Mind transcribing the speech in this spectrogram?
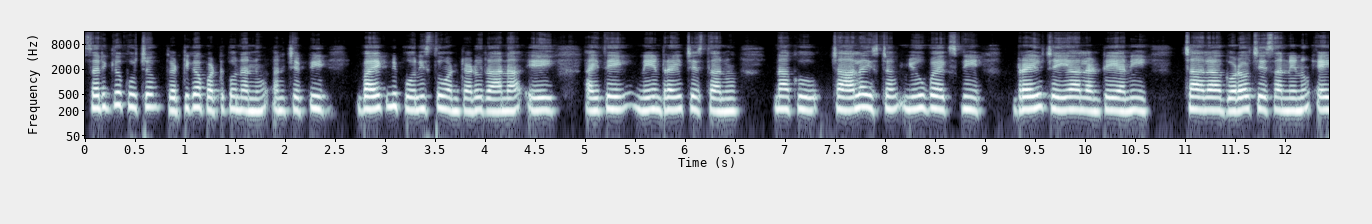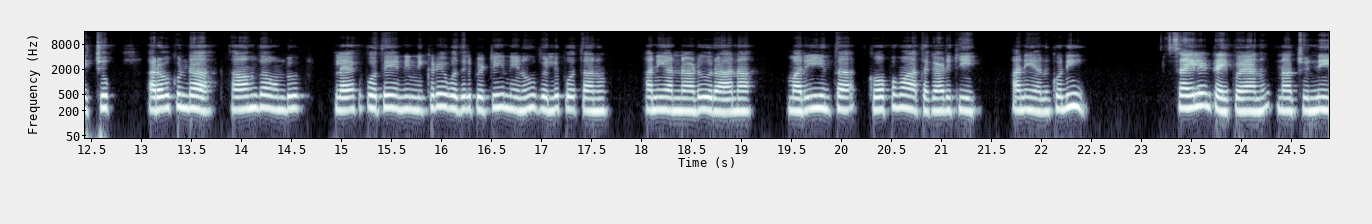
సరిగ్గా కూర్చో గట్టిగా పట్టుకున్నాను అని చెప్పి బైక్‌ని పోనిస్తూ అంటాడు రానా. ఏ అయితే నేను డ్రైవ్ చేస్తాను. నాకు చాలా ఇష్టం న్యూ బైక్స్‌ని డ్రైవ్ చేయాలంటే అని చాలా గొడవ చేశాను నేను. ఏ చుప్ అరవకుండా కామ్‌గా ఉండు. లేకపోతే నిన్నిక్కడే వదిలిపెట్టి నేను వెళ్ళిపోతాను అని అన్నాడు రానా. మరీ ఇంత కోపమా అతగాడికి అని అనుకుని సైలెంట్ అయిపోయాను. నా చున్నీ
